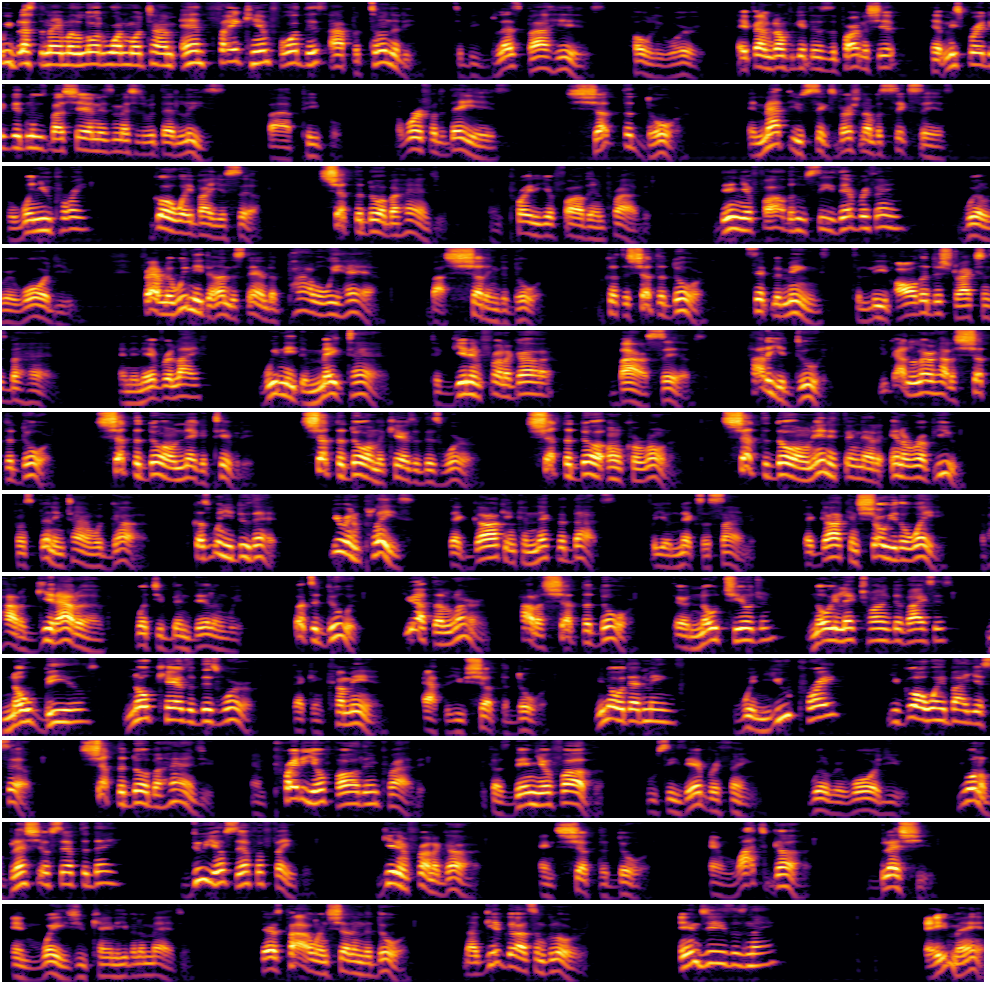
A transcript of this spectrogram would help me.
We bless the name of the Lord one more time and thank Him for this opportunity to be blessed by His holy word. Hey, family, don't forget this is a partnership. Help me spread the good news by sharing this message with at least five people. A word for the day is shut the door. In Matthew 6, verse number 6 says, But when you pray, go away by yourself, shut the door behind you, and pray to your Father in private. Then your Father who sees everything will reward you. Family, we need to understand the power we have by shutting the door. Because to shut the door simply means to leave all the distractions behind. And in every life, we need to make time to get in front of God by ourselves. How do you do it? You got to learn how to shut the door. Shut the door on negativity. Shut the door on the cares of this world. Shut the door on corona. Shut the door on anything that'll interrupt you from spending time with God. Because when you do that, you're in place that God can connect the dots for your next assignment that God can show you the way of how to get out of what you've been dealing with. But to do it, you have to learn how to shut the door. There are no children, no electronic devices, no bills, no cares of this world that can come in after you shut the door. You know what that means? When you pray, you go away by yourself. Shut the door behind you and pray to your Father in private. Because then your Father, who sees everything, will reward you. You want to bless yourself today? Do yourself a favor. Get in front of God and shut the door. And watch God bless you in ways you can't even imagine. There's power in shutting the door. Now give God some glory. In Jesus' name, amen.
